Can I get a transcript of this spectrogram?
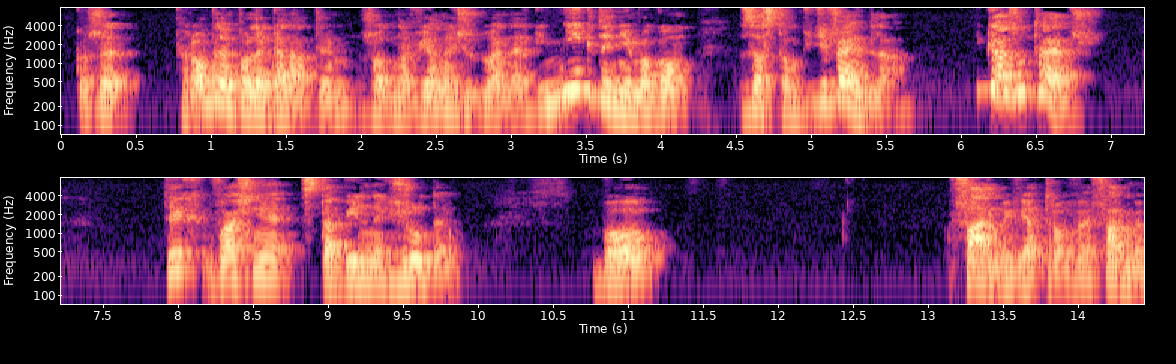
tylko że problem polega na tym, że odnawialne źródła energii nigdy nie mogą zastąpić węgla i gazu też. Tych właśnie stabilnych źródeł, bo farmy wiatrowe, farmy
